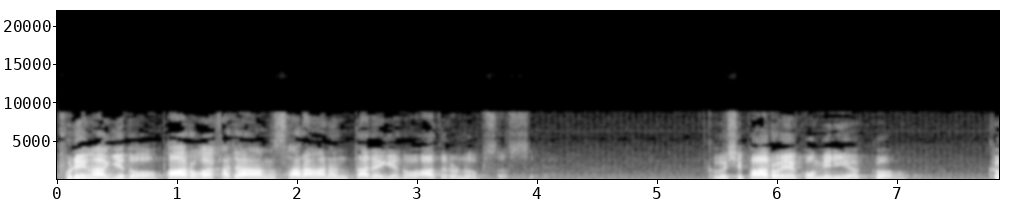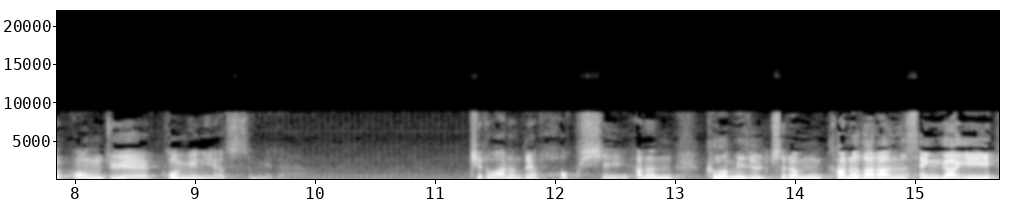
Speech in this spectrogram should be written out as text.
불행하게도 바로가 가장 사랑하는 딸에게도 아들은 없었어요. 그것이 바로의 고민이었고 그 공주의 고민이었습니다. 기도하는데 혹시 하는 거미줄처럼 가느다란 생각이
